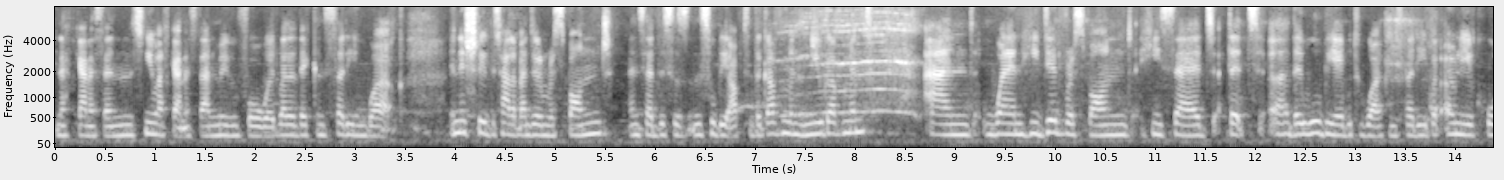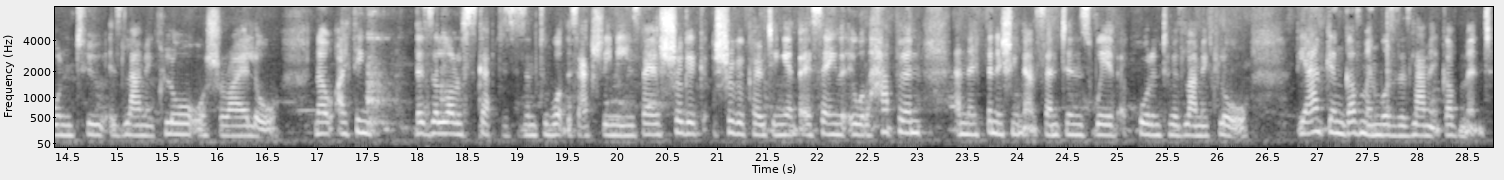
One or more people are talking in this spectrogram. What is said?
in Afghanistan, in this new Afghanistan moving forward, whether they can study and work. Initially, the Taliban didn't respond and said this is this will be up to the government, the new government. And when he did respond, he said that uh, they will be able to work and study, but only according to Islamic law or Sharia law. Now, I think there's a lot of skepticism to what this actually means. They're sugar sugarcoating it. They're saying that it will happen, and they're finishing that sentence with according to Islamic law the Afghan government was an Islamic government.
